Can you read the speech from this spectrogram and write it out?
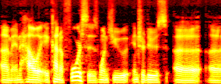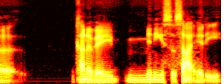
um, and how it kind of forces once you introduce a, a kind of a mini society.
